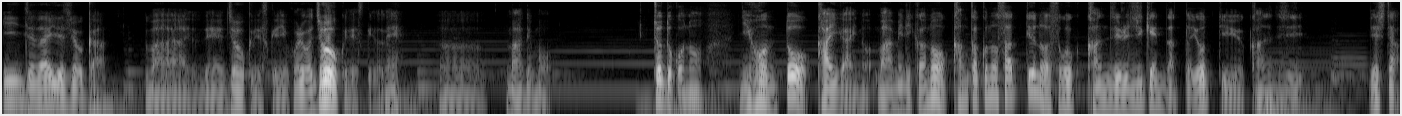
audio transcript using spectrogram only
いいんじゃないでしょうか。まあね、ジョークですけど、これはジョークですけどね。うん。まあでも、ちょっとこの日本と海外の、まあアメリカの感覚の差っていうのをすごく感じる事件だったよっていう感じでした。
